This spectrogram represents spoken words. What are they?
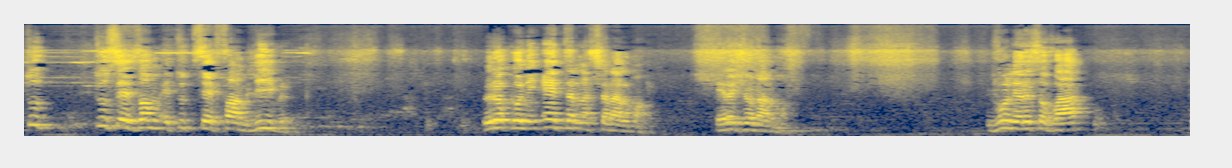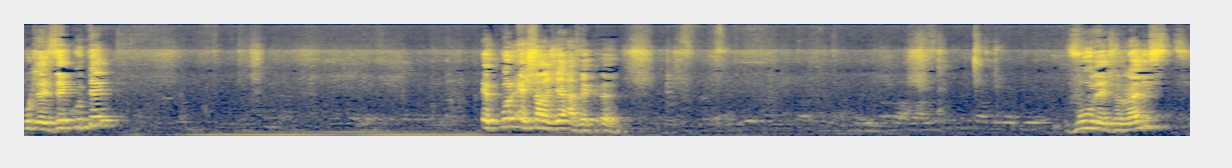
tous ces hommes et toutes ces femmes libres, reconnus internationalement et régionalement. Ils vont les recevoir pour les écouter et pour échanger avec eux. vous les journalistes,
